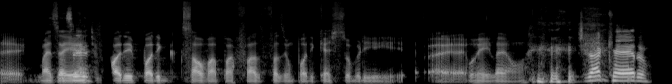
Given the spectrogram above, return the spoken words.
É, mas aí Você... a gente pode, pode salvar para fazer um podcast sobre é, o Rei Leão. Já quero,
